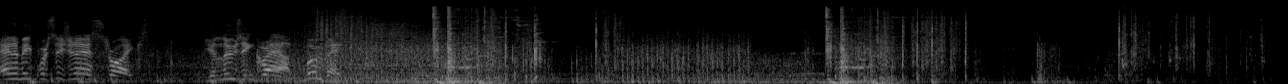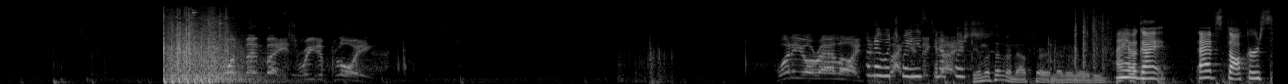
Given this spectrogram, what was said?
Enemy precision airstrikes. You're losing ground. Move it. Squad member is redeploying. One of your allies I don't know which way he's gonna push. You almost have enough for another lady. I have a guy. I have stalkers.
